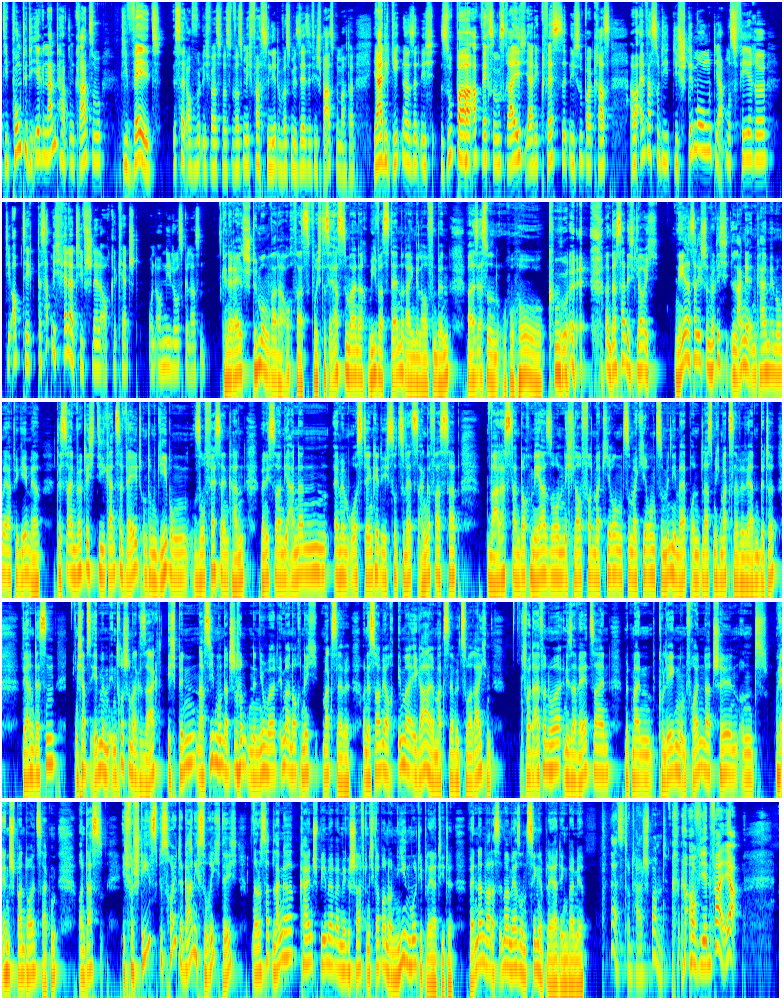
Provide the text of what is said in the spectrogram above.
Die Punkte, die ihr genannt habt und gerade so die Welt ist halt auch wirklich was, was, was mich fasziniert und was mir sehr, sehr viel Spaß gemacht hat. Ja, die Gegner sind nicht super abwechslungsreich, ja, die Quests sind nicht super krass, aber einfach so die, die Stimmung, die Atmosphäre, die Optik, das hat mich relativ schnell auch gecatcht und auch nie losgelassen. Generell Stimmung war da auch was, wo ich das erste Mal nach Weaver Stan reingelaufen bin, war das erst so ein Oho, cool. Und das hatte ich, glaube ich, nee, das hatte ich schon wirklich lange in keinem MMORPG mehr. Dass so einen wirklich die ganze Welt und Umgebung so fesseln kann. Wenn ich so an die anderen MMOs denke, die ich so zuletzt angefasst habe, war das dann doch mehr so ein, ich laufe von Markierung zu Markierung zu Minimap und lass mich Max-Level werden, bitte. Währenddessen ich habe es eben im Intro schon mal gesagt, ich bin nach 700 Stunden in New World immer noch nicht Max-Level. Und es war mir auch immer egal, Max-Level zu erreichen. Ich wollte einfach nur in dieser Welt sein, mit meinen Kollegen und Freunden da chillen und entspannt Holz hacken. Und das, ich verstehe es bis heute gar nicht so richtig, aber das hat lange kein Spiel mehr bei mir geschafft und ich glaube auch noch nie ein Multiplayer-Titel. Wenn, dann war das immer mehr so ein Singleplayer-Ding bei mir. Das ist total spannend. Auf jeden Fall, ja.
